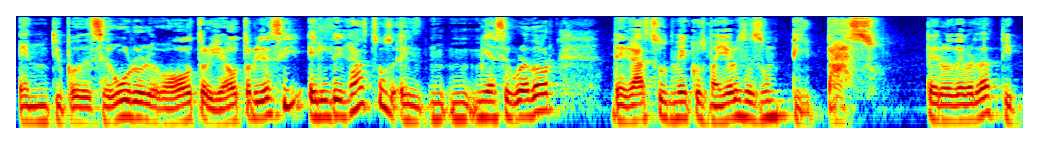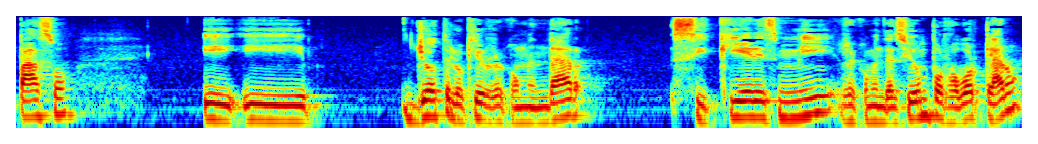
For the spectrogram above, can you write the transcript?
en un tipo de seguro, luego a otro y a otro y así. El de gastos, mi asegurador de gastos médicos mayores es un tipazo, pero de verdad tipazo. Y, y yo te lo quiero recomendar. Si quieres mi recomendación, por favor, claro,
